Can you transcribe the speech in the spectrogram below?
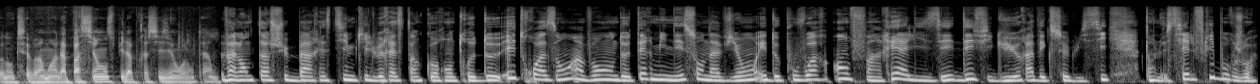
Donc c'est vraiment la patience puis la précision au long terme. Valentin Schubbar estime qu'il lui reste encore entre deux et trois ans avant de terminer son avion et de pouvoir enfin réaliser des figures avec celui-ci dans le ciel fribourgeois.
